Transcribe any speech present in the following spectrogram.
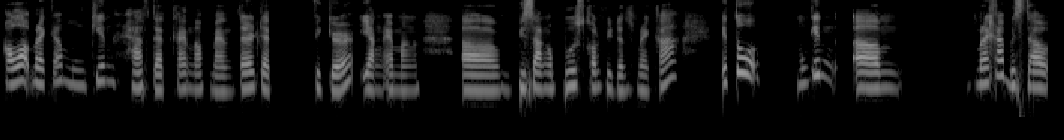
kalau mereka mungkin have that kind of mentor that figure yang emang um, bisa ngeboost confidence mereka itu mungkin um, mereka bisa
